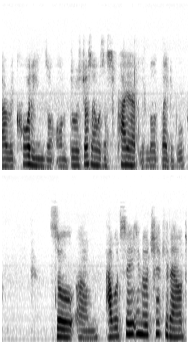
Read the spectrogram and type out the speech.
uh, recordings on, on those. Just I was inspired a lot by the book. So um, I would say, you know, check it out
